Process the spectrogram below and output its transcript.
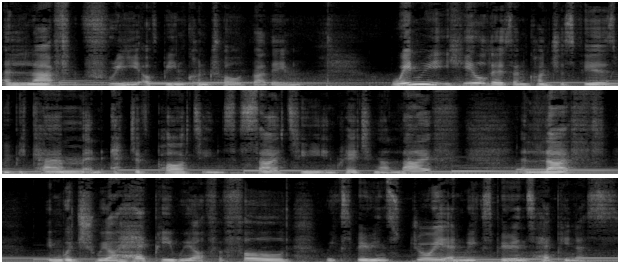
a life free of being controlled by them. When we heal those unconscious fears, we become an active part in society, in creating our life, a life in which we are happy, we are fulfilled, we experience joy, and we experience happiness.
